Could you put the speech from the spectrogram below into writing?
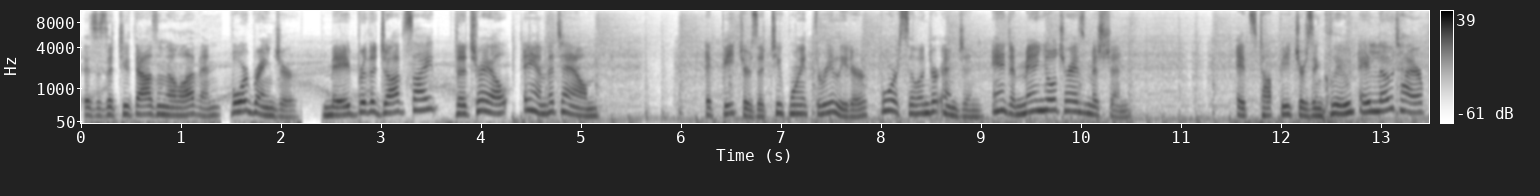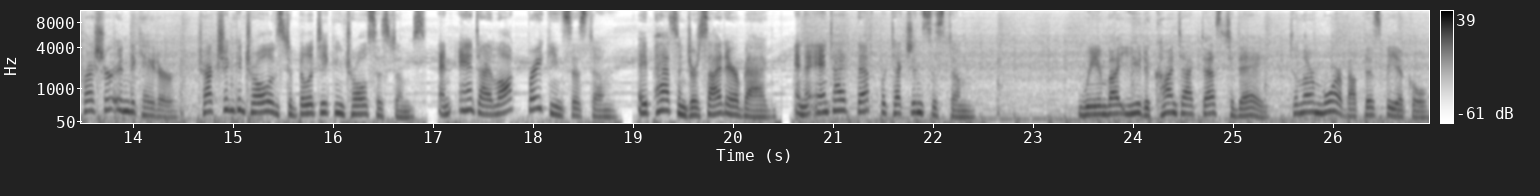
This is a 2011 Ford Ranger, made for the job site, the trail, and the town. It features a 2.3-liter four-cylinder engine and a manual transmission. Its top features include a low tire pressure indicator, traction control and stability control systems, an anti-lock braking system, a passenger side airbag, and an anti-theft protection system. We invite you to contact us today to learn more about this vehicle.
